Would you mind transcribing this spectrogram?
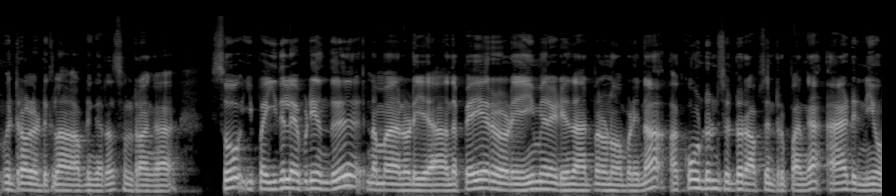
விட்ரால் எடுக்கலாம் அப்படிங்கிறத சொல்கிறாங்க ஸோ இப்போ இதில் எப்படி வந்து நம்மளுடைய அந்த பேயரோடைய இமெயில் ஐடி வந்து ஆட் பண்ணணும் அப்படின்னா அக்கௌண்ட்டுன்னு சொல்லிட்டு ஒரு ஆப்ஷன் இருப்பாங்க ஆட் நியூ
